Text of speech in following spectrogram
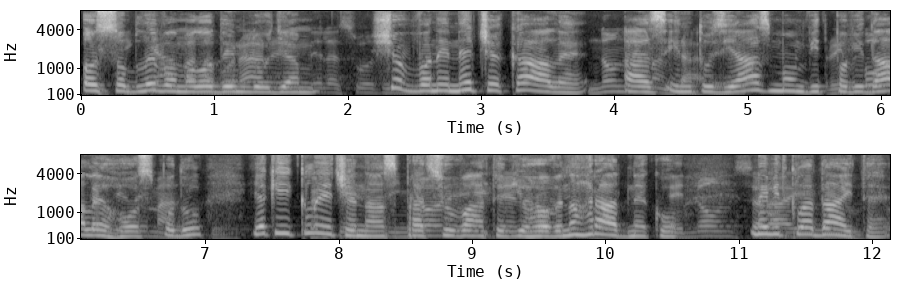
особливо молодим людям, щоб вони не чекали, а з ентузіазмом відповідали Господу, який кличе нас працювати в його винограднику. Не відкладайте,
